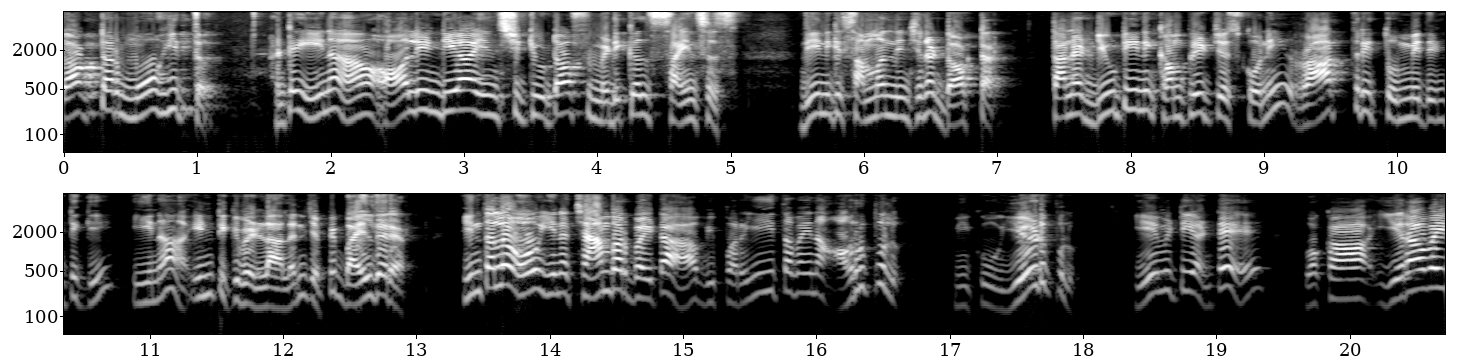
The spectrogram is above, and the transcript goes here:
డాక్టర్ మోహిత్ అంటే ఈయన All India Institute of Medical Sciences దీనికి సంబంధించిన డాక్టర్. తన డ్యూటీని కంప్లీట్ చేసుకొని రాత్రి తొమ్మిదింటికి ఈయన ఇంటికి వెళ్ళాలని చెప్పి బయలుదేరారు. ఇంతలో ఈయన ఛాంబర్ బయట విపరీతమైన అరుపులు మీకు ఏడుపులు. ఏమిటి అంటే ఒక ఇరవై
